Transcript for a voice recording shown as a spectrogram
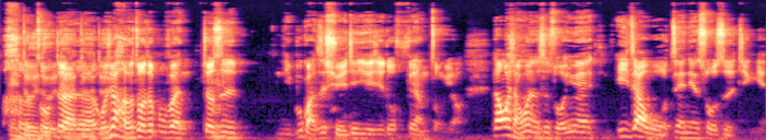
合作。对对对，我觉得合作这部分就是。嗯你不管是学界、业界都非常重要。那我想问的是说，因为依照我之前念硕士的经验，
